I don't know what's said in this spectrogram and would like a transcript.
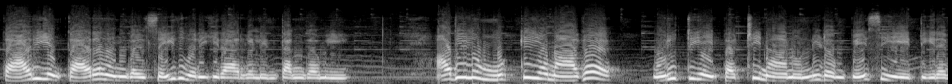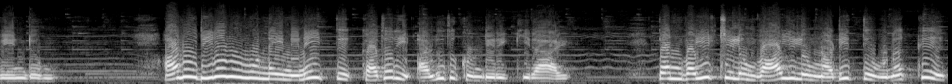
காரிய காரணங்கள் செய்து வருகிறார்கள் என் தங்கமே. அதிலும் முக்கியமாக ஒருத்தியை பற்றி நான் உன்னிடம் பேசியே தீர வேண்டும். அனுதினமும் உன்னை நினைத்து கதறி அழுது கொண்டிருக்கிறாள். தன் வயிற்றிலும் வாயிலும் அடித்து உனக்கு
